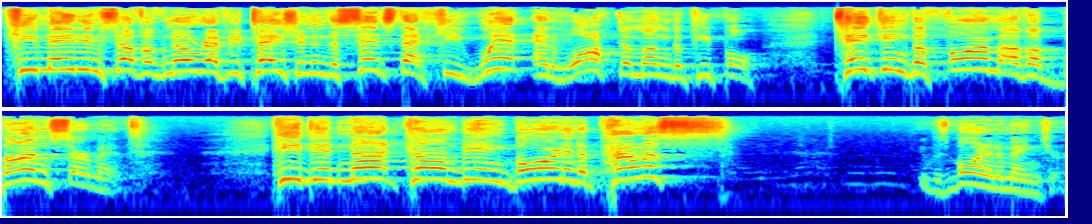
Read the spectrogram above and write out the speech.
He made himself of no reputation in the sense that he went and walked among the people, taking the form of a bondservant. He did not come being born in a palace. He was born in a manger.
